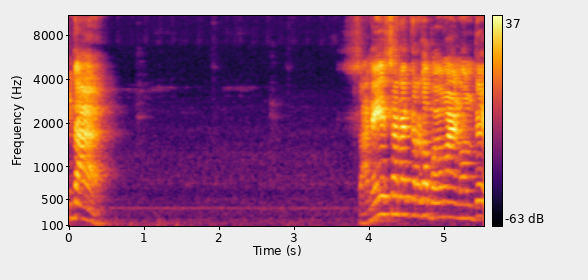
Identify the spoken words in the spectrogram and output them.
இந்த சனேஸ்வர கிரக பகவான் வந்து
